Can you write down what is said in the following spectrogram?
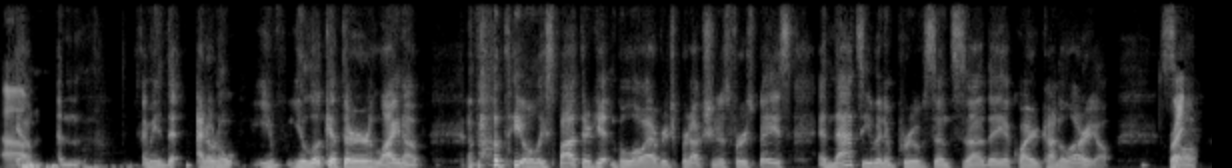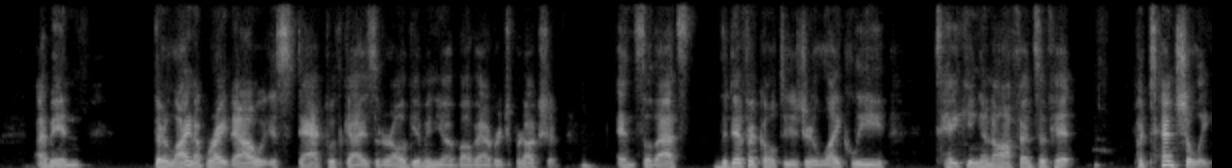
um, yeah, I mean, I don't know. You you look at their lineup. About the only spot they're getting below average production is first base, and that's even improved since uh, they acquired Candelario. So, right. I mean, their lineup right now is stacked with guys that are all giving you above average production and so that's the difficulty is you're likely taking an offensive hit potentially.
